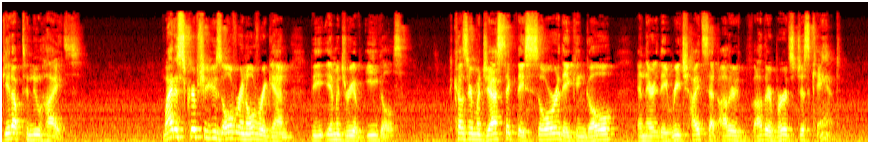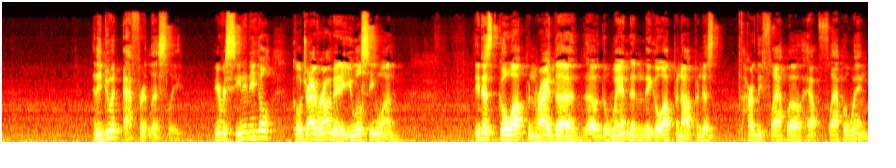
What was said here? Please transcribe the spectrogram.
get up to new heights. Why does Scripture use over and over again the imagery of eagles? Because they're majestic, they soar, they can go, and they they reach heights that other other birds just can't. And they do it effortlessly. Have You ever seen an eagle? Go drive around today. You will see one. They just go up and ride the, the, the wind and they go up and up and just hardly flap a, flap a wing.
